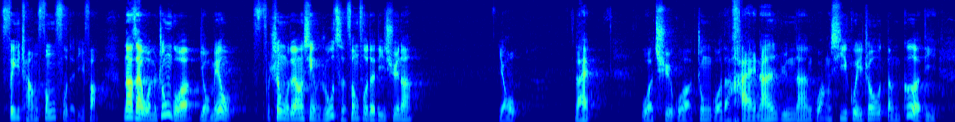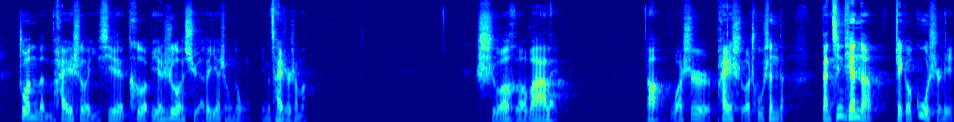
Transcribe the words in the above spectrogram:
非常丰富的地方。那在我们中国有没有生物多样性如此丰富的地区呢？有，来，我去过中国的海南、云南、广西、贵州等各地，专门拍摄一些特别热血的野生动物。你们猜是什么？蛇和蛙类，啊，我是拍蛇出身的，但今天呢，这个故事里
